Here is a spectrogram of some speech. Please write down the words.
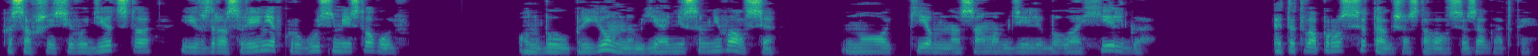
касавшийся его детства и взросления в кругу семейства Вольф. Он был приемным, я не сомневался, но кем на самом деле была Хельга? Этот вопрос все так же оставался загадкой.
